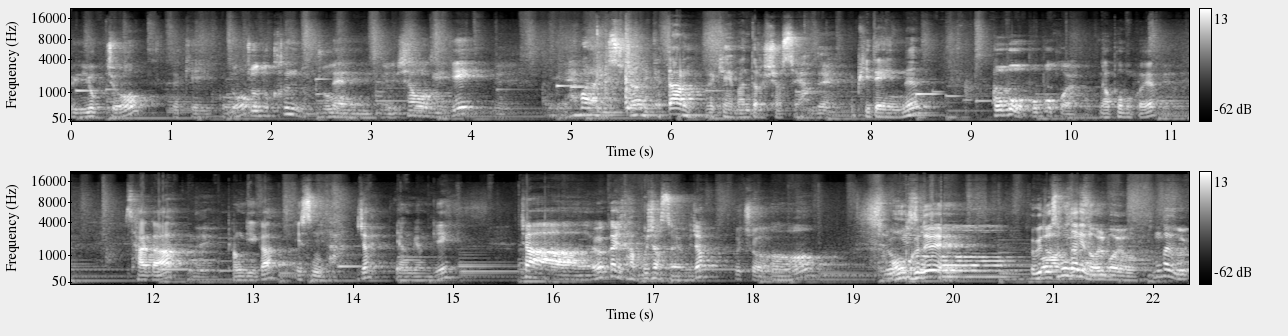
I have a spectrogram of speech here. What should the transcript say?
여기 욕조 이렇게 있고. 욕조도 큰 욕조. 네, 여기 샤워기기, 네. 여기 해바라기 수전 이렇게 따로 이렇게 만들어 주셨어요. 네. 비대 있는 보보, 보보 거예요. 보보. 나 보볼 거예요. 네. 사각 네. 변기가 있습니다. 그죠? 양변기. 자 여기까지 다 보셨어요, 그죠? 그렇죠. 어. 어 여기서- 근데 여기도 와, 상당히 진짜 넓어요. 상당히 넓,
